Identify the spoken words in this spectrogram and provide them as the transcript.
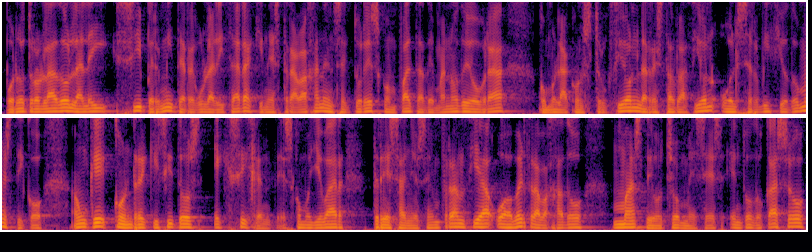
Por otro lado, la ley sí permite regularizar a quienes trabajan en sectores con falta de mano de obra, como la construcción, la restauración o el servicio doméstico, aunque con requisitos exigentes, como llevar tres años en Francia o haber trabajado más de ocho meses. En todo caso,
